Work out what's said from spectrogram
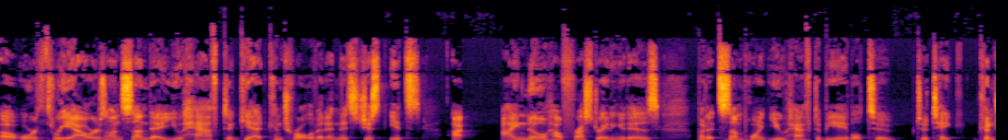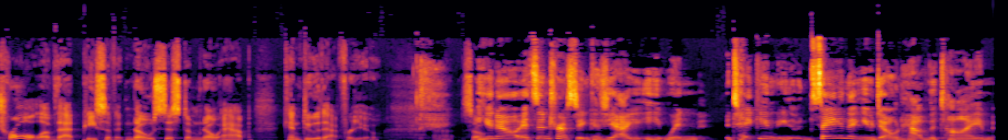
uh, or three hours on Sunday. You have to get control of it, and it's just it's. I I know how frustrating it is, but at some point you have to be able to to take control of that piece of it. No system, no app can do that for you. Uh, so You know, it's interesting because yeah, you, when taking saying that you don't have the time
